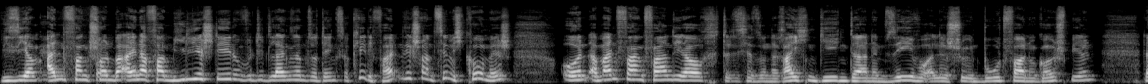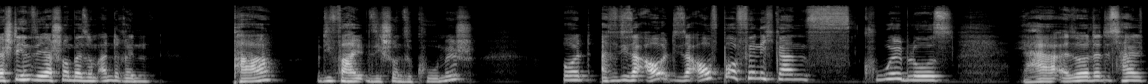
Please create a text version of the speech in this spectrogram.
wie sie am Anfang schon bei einer Familie stehen und wo du langsam so denkst, okay, die verhalten sich schon ziemlich komisch. Und am Anfang fahren die auch, das ist ja so eine reichen Gegend da an einem See, wo alle schön Boot fahren und Golf spielen. Da stehen sie ja schon bei so einem anderen Paar und die verhalten sich schon so komisch. Und also dieser, Au dieser Aufbau finde ich ganz cool, bloß, ja, also das ist halt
